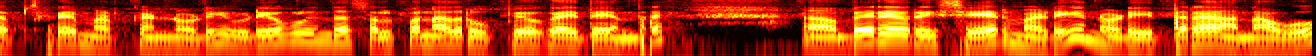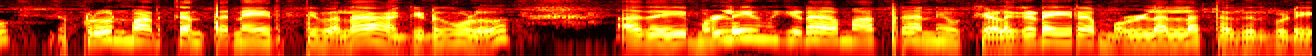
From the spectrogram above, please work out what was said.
ಸಬ್ಸ್ಕ್ರೈಬ್ ಮಾಡ್ಕೊಂಡು ನೋಡಿ. ವಿಡಿಯೋಗಳಿಂದ ಸ್ವಲ್ಪನಾದರೂ ಉಪಯೋಗ ಇದೆ ಅಂದರೆ ಬೇರೆಯವ್ರಿಗೆ ಶೇರ್ ಮಾಡಿ, ನೋಡಿ ಈ ಥರ ನಾವು ಪ್ರೂನ್ ಮಾಡ್ಕೊತಾನೆ ಇರ್ತೀವಲ್ಲ ಗಿಡಗಳು. ಅದು ಈ ಮುಳ್ಳಿನ ಗಿಡ ಮಾತ್ರ ನೀವು ಕೆಳಗಡೆ ಇರೋ ಮುಳ್ಳೆಲ್ಲ ತೆಗೆದ್ಬಿಡಿ.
